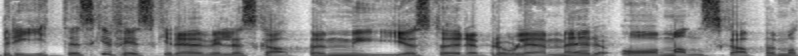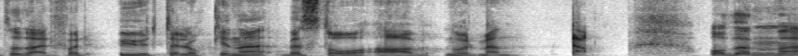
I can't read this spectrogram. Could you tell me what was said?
britiske fiskere ville skape mye større problemer, og mannskapet måtte derfor utelukkende bestå av nordmenn. Ja, Og denne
